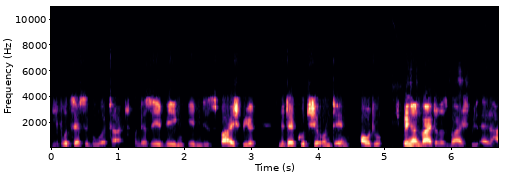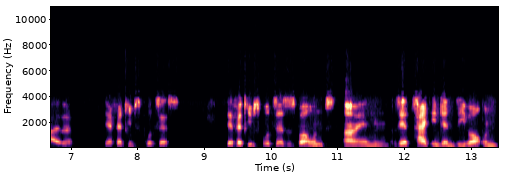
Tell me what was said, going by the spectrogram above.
die Prozesse beurteilt. Und deswegen eben dieses Beispiel mit der Kutsche und dem Auto. Ich bringe ein weiteres Beispiel, L halbe, der Vertriebsprozess. Der Vertriebsprozess ist bei uns ein sehr zeitintensiver und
